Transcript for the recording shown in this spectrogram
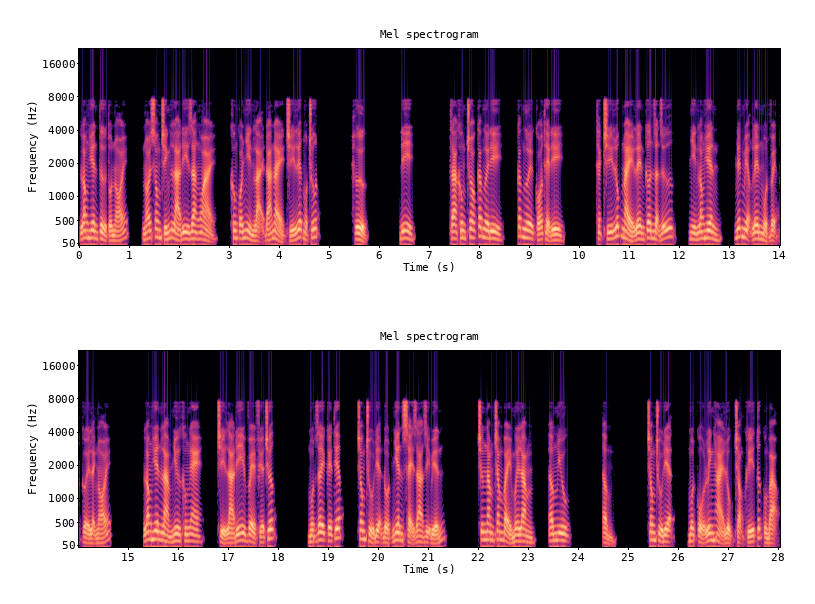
Long Hiên tử tốn nói, nói xong chính là đi ra ngoài, không có nhìn lại đá này trí liếc một chút. Hừ. Đi. Ta không cho các ngươi đi, các ngươi có thể đi. Thạch Chí lúc này lên cơn giận dữ, nhìn Long Hiên, nét miệng lên một vệt cười lạnh nói. Long Hiên làm như không nghe, chỉ là đi về phía trước. Một giây kế tiếp, trong chủ điện đột nhiên xảy ra dị biến. chương 575, âm mưu Ẩm. Trong chủ điện, một cổ linh hải lục trọng khí tức cuồng bạo,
